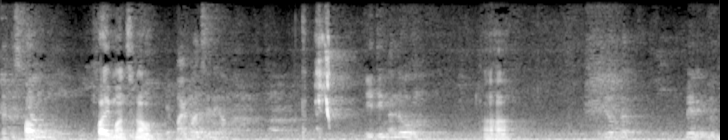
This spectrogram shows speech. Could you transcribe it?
That is jumbo. Five months, no? Yeah, five months and a. Eating alone. Uh huh. You look at very good.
